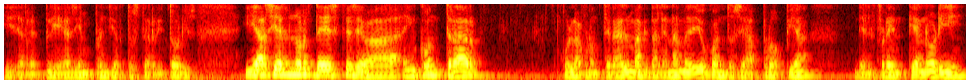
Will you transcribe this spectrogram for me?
y se repliega siempre en ciertos territorios. Y hacia el nordeste se va a encontrar con la frontera del Magdalena Medio cuando se apropia del frente Anorí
